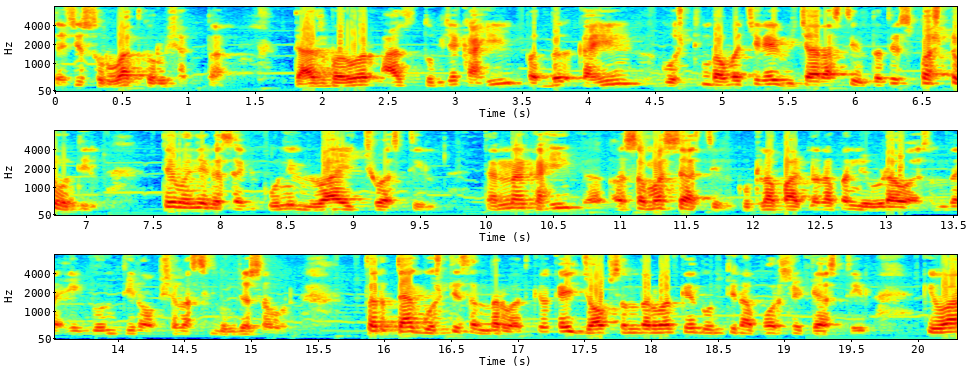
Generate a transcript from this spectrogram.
त्याची सुरुवात करू शकता. त्याचबरोबर आज तुमचे काही पद्धत काही गोष्टींबाबतचे काही विचार असतील तर ते स्पष्ट होतील. ते म्हणजे कसं की कोणी विवाह इच्छू असतील त्यांना काही समस्या असतील कुठला पार्टनर आपण निवडावा समजा एक दोन तीन ऑप्शन असतील तुमच्यासमोर. तर त्या गोष्टी संदर्भात किंवा काही जॉब संदर्भात काही दोन तीन अपॉर्च्युनिटी असतील किंवा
